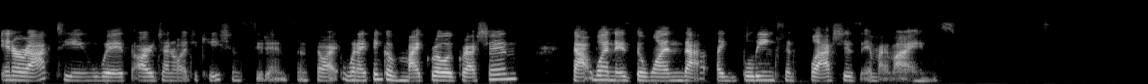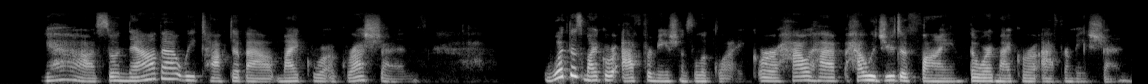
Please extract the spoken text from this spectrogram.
interacting with our general education students. And so I, when I think of microaggressions, that one is the one that like blinks and flashes in my mind. Yeah. So now that we talked about microaggressions, what does microaffirmations look like or how have how would you define the word microaffirmation?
